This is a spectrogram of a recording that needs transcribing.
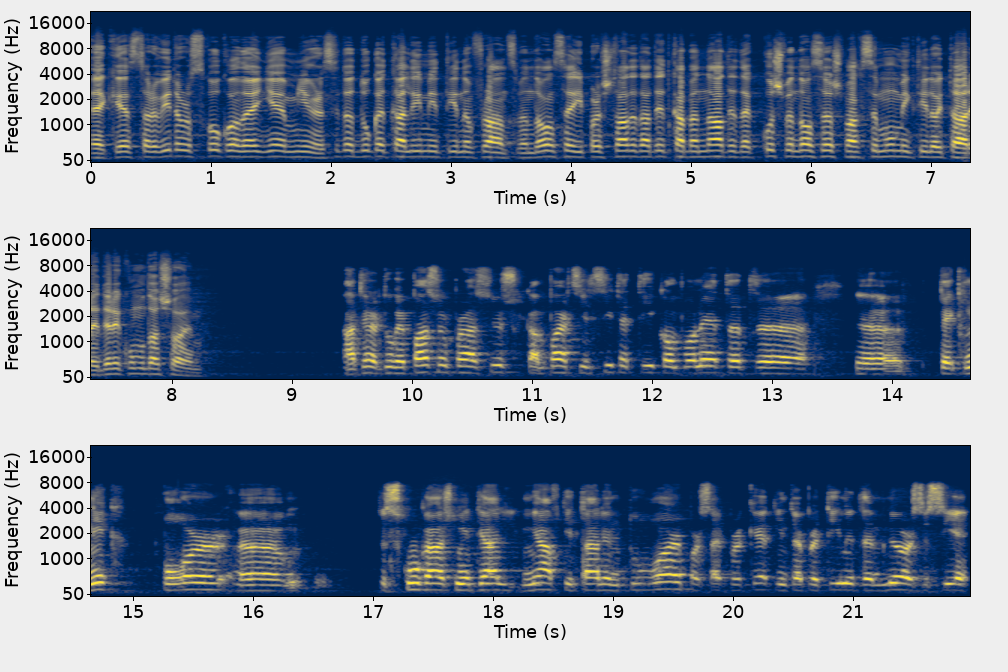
e ke stërvitur Skukën dhe e njeh mirë, si të duket kalimi i tij në Francë, mendon se i përshtatet atij kampionati dhe kush mendon se është maksimumi i këtij lojtari, deri ku mund ta shohim? Atëherë, duke pasur parasysh, kam parë cilësitë e tij komponentët teknikë, por Skuka është një djalë mjaft i talentuar për sa i përket interpretimit dhe mënyrës se si e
